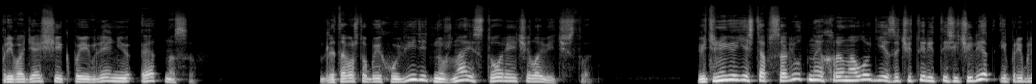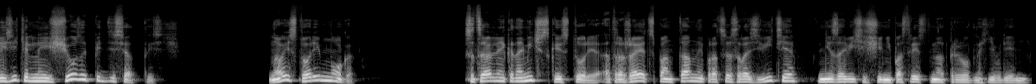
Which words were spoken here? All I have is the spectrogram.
приводящие к появлению этносов. Для того, чтобы их увидеть, нужна история человечества. Ведь у нее есть абсолютная хронология за 4000 лет и приблизительно еще за 50 тысяч. Но историй много. Социально-экономическая история отражает спонтанный процесс развития, не зависящий непосредственно от природных явлений.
